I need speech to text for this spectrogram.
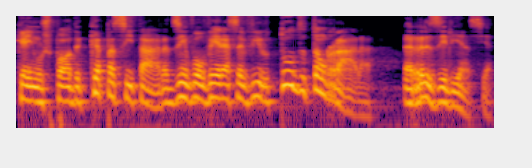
quem nos pode capacitar a desenvolver essa virtude tão rara, a resiliência,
